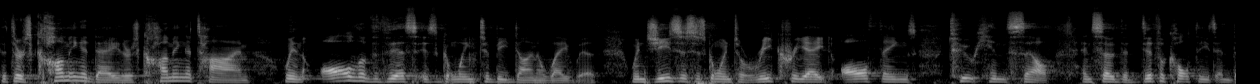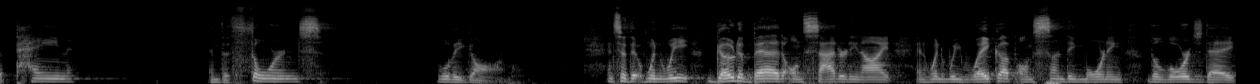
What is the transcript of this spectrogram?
That there's coming a day, there's coming a time when all of this is going to be done away with, when Jesus is going to recreate all things to himself. And so the difficulties and the pain and the thorns will be gone. And so that when we go to bed on Saturday night and when we wake up on Sunday morning, the Lord's Day,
